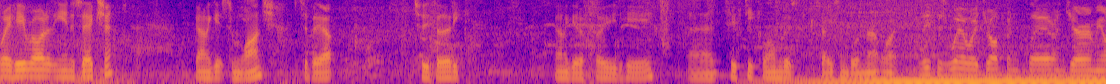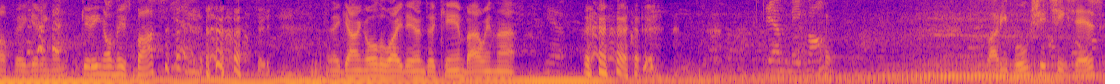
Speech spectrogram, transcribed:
we're here right at the intersection going to get some lunch. It's about 2.30 going to get a feed here and 50 kilometres Xaysomboun that way. This is where we're dropping Claire and Jeremy off they're getting on getting on this bus. And they're going all the way down to Cambo in that. Yeah. Down the Mekong. bloody bullshit she says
